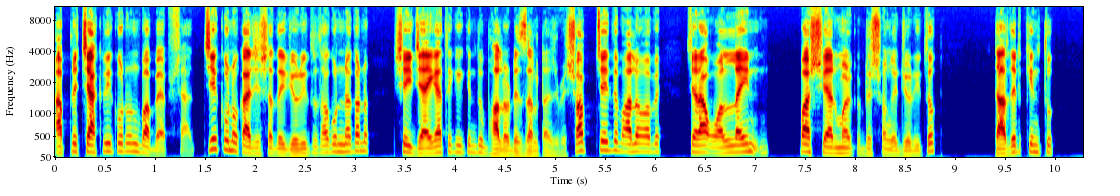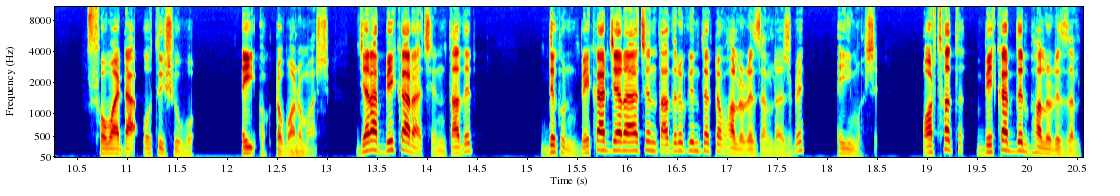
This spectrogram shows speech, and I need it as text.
আপনি চাকরি করুন বা ব্যবসা, যে কোনো কাজের সাথে জড়িত থাকুন না কেন, সেই জায়গা থেকে কিন্তু ভালো রেজাল্ট আসবে। সবচাইতে ভালো হবে যারা অনলাইন বা শেয়ার মার্কেটের সঙ্গে জড়িত, তাদের কিন্তু সময়টা অতি শুভ এই অক্টোবর মাস। যারা বেকার আছেন, তাদের, দেখুন, বেকার যারা আছেন, তাদেরও কিন্তু একটা ভালো রেজাল্ট আসবে এই মাসে। অর্থাৎ বেকারদের ভালো রেজাল্ট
